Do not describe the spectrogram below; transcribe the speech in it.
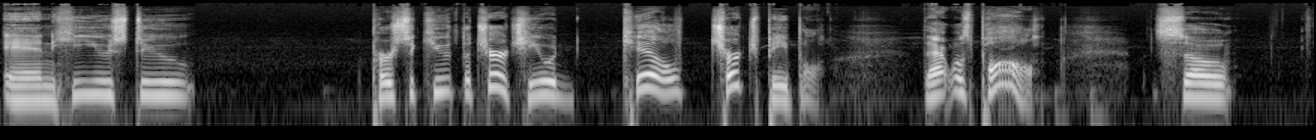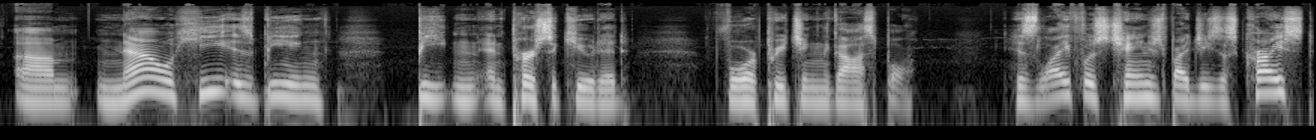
And he used to persecute the church. He would kill church people. That was Paul. So um, now he is being beaten and persecuted for preaching the gospel. His life was changed by Jesus Christ,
